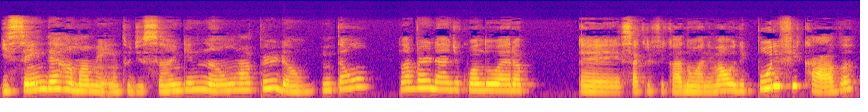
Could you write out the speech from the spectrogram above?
E sem derramamento de sangue não há perdão. Então, na verdade, quando era é, sacrificado um animal, ele purificava,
